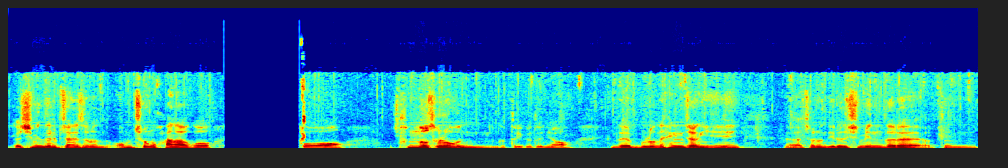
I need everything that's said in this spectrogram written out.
그러니까 시민들 입장에서는 엄청 화나고 고 분노스러운 것들이거든요. 근데 물론 행정이 어, 저는 이런 시민들의 어떤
